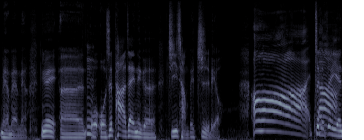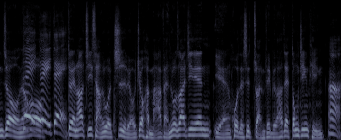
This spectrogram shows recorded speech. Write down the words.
没有没有没有，因为呃，嗯、我我是怕在那个机场被滞留。哦，这个最严重。然后对对对对，然后机场如果滞留就很麻烦。如果说他今天延或者是转飞，比如他在东京停，嗯，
